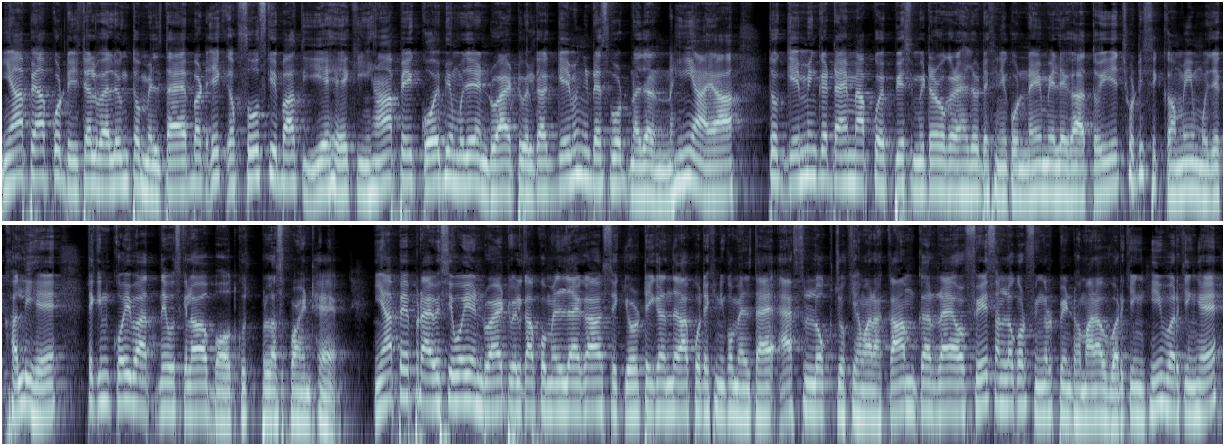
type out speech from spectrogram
यहाँ पे आपको डिजिटल वैल्यूइंग तो मिलता है बट एक अफसोस की बात यह है कि यहाँ पे कोई भी मुझे एंड्रॉयड ट्वेल्व का गेमिंग डैशबोर्ड नज़र नहीं आया तो गेमिंग के टाइम में आपको एपीएस मीटर वगैरह है जो देखने को नहीं मिलेगा तो ये छोटी सी कमी मुझे खाली है, लेकिन कोई बात नहीं, उसके अलावा बहुत कुछ प्लस पॉइंट है. यहाँ पे प्राइवेसी वही एंड्रॉइड ट्वेल्व का आपको मिल जाएगा सिक्योरिटी के अंदर आपको देखने को मिलता है एफ़ लॉक जो कि हमारा काम कर रहा है और फेस अनलॉक और फिंगरप्रिंट हमारा वर्किंग ही वर्किंग है,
